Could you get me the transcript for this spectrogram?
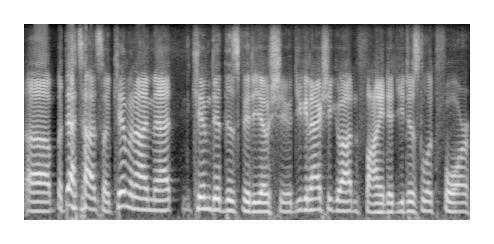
Uh, but that's how. So Kym and I met. Kym did this video shoot. You can actually go out and find it. You just look for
